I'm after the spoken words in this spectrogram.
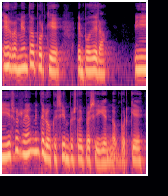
herramienta porque empodera. Y eso es realmente lo que siempre estoy persiguiendo, porque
